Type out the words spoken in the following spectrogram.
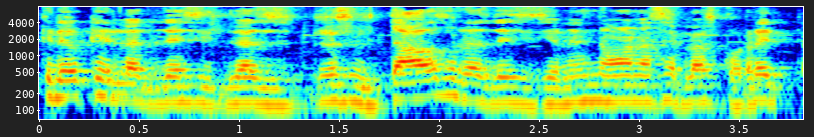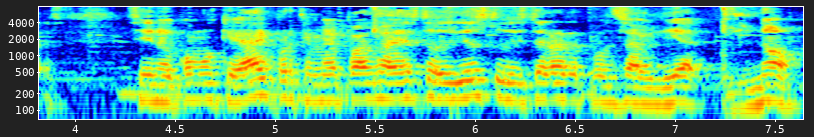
creo que las los resultados o las decisiones no van a ser las correctas, sino como que, ay, ¿por qué me pasa esto? Dios, tuviste la responsabilidad. Y no.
